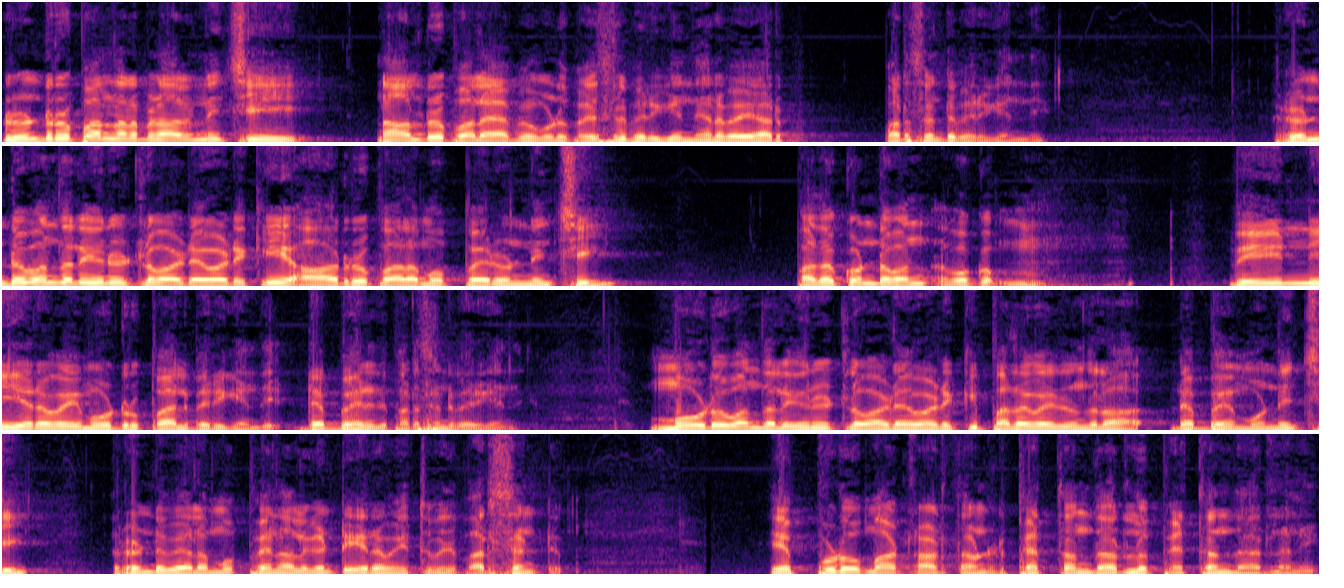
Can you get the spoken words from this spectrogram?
రెండు రూపాయల నలభై నాలుగు నుంచి నాలుగు రూపాయల యాభై మూడు పైసలు పెరిగింది ఎనభై ఆరు పర్సెంట్ పెరిగింది. రెండు వందల యూనిట్లు వాడేవాడికి ఆరు రూపాయల ముప్పై రెండు నుంచి పదకొండు వంద ఒక వెయ్యిన్ని ఇరవై మూడు రూపాయలు పెరిగింది డెబ్బై ఎనిమిది పర్సెంట్ పెరిగింది. మూడు వందల యూనిట్లు వాడేవాడికి పదహైదు వందల డెబ్బై మూడు నుంచి రెండు వేల ముప్పై నాలుగు అంటే ఇరవై తొమ్మిది పర్సెంట్. ఎప్పుడూ మాట్లాడుతూ ఉంటాడు పెత్తందారులు పెత్తందారులని.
